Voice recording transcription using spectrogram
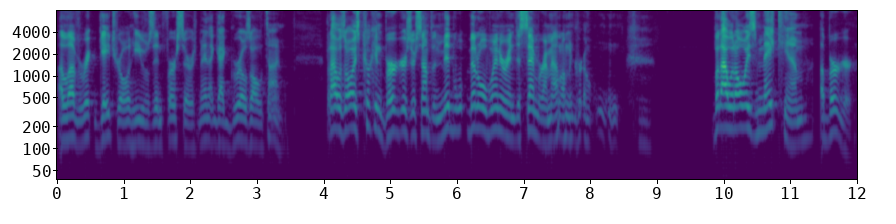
I love Rick Gatrell. He was in first service. Man, that guy grills all the time. But I was always cooking burgers or something. Mid, middle of winter in December, I'm out on the grill. but I would always make him a burger.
